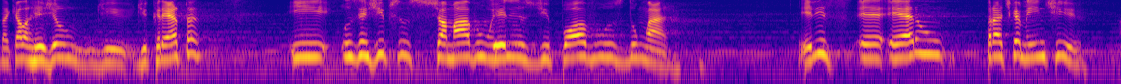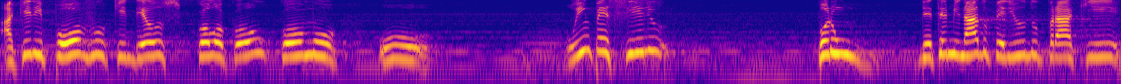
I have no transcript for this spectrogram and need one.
daquela região de, de Creta, e os egípcios chamavam eles de povos do mar. Eles é, eram praticamente aquele povo que Deus colocou como o, o empecilho por um determinado período para que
